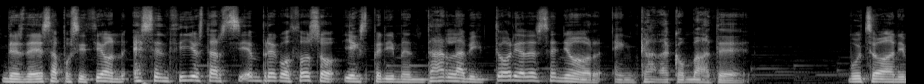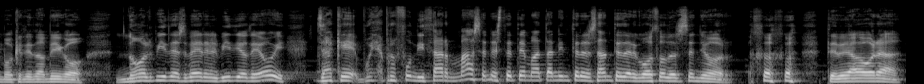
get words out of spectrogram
Desde esa posición es sencillo estar siempre gozoso y experimentar la victoria del Señor en cada combate. Mucho ánimo, querido amigo. No olvides ver el vídeo de hoy, ya que voy a profundizar más en este tema tan interesante del gozo del Señor. Te veo ahora.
